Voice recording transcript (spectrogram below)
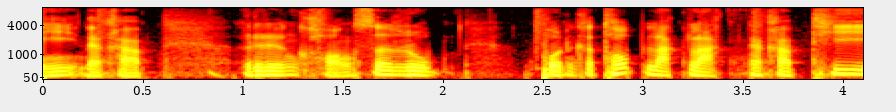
นี้นะครับ เรื่องของสรุปผลกระทบหลักๆนะครับที่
